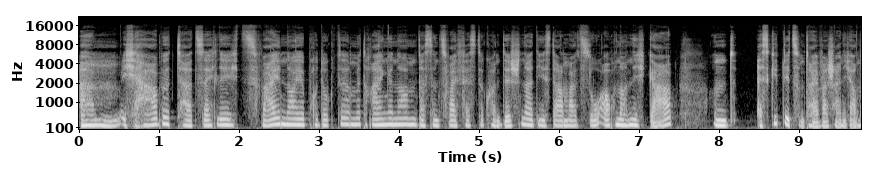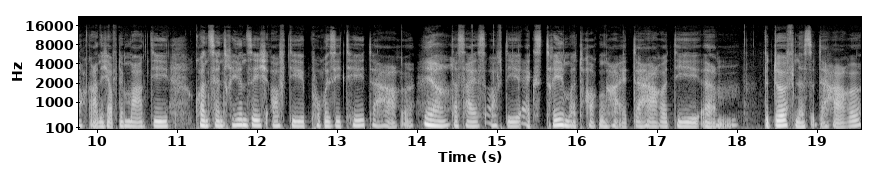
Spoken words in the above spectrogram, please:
Ähm, ich habe tatsächlich zwei neue Produkte mit reingenommen. Das sind zwei feste Conditioner, die es damals so auch noch nicht gab. Und es gibt die zum Teil wahrscheinlich auch noch gar nicht auf dem Markt. Die konzentrieren sich auf die Porosität der Haare. Ja. Das heißt, auf die extreme Trockenheit der Haare, die ähm, Bedürfnisse der Haare.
